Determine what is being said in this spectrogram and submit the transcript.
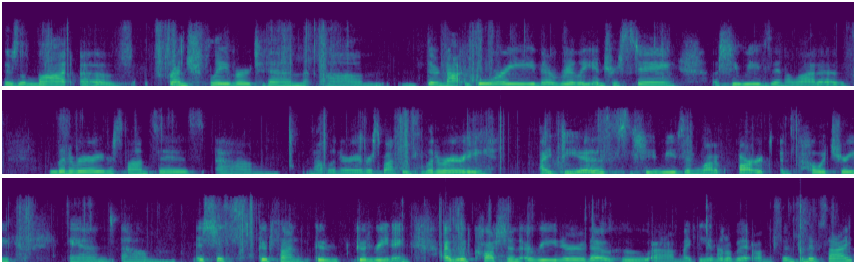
there's a lot of French flavor to them. Um, they're not gory, they're really interesting. She weaves in a lot of literary responses, um, not literary responses, literary ideas. She weaves in a lot of art and poetry and um, it's just good fun, good good reading. I would caution a reader though who uh, might be a little bit on the sensitive side,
